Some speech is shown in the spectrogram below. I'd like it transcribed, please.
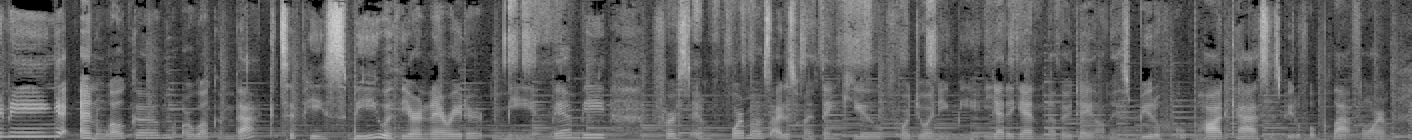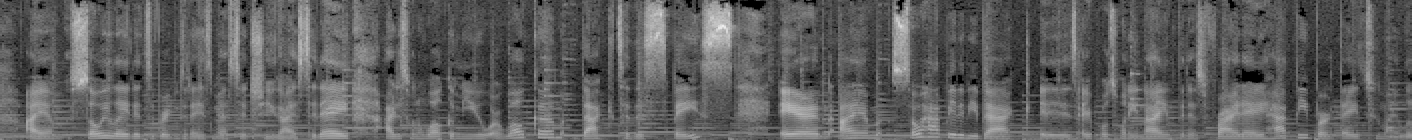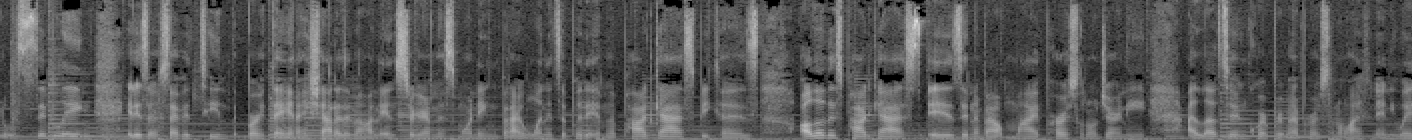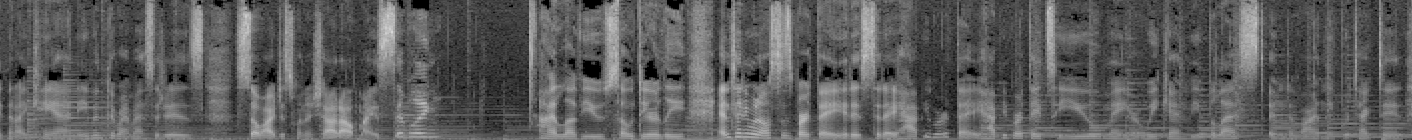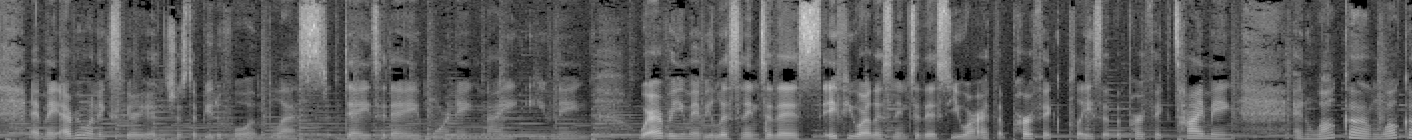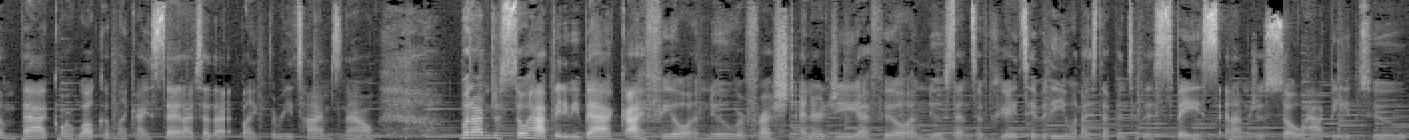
morning, and welcome or welcome back to Peace Be with your narrator, me, Bambi. First and foremost, I just want to thank you for joining me yet again another day on this beautiful podcast, this beautiful platform. I am so elated to bring today's message to you guys today. I just want to welcome you or welcome back to this space and I am so happy to be back. It is April 29th, it is Friday. Happy birthday to my little sibling. It is our 17th birthday, and I shouted him out on Instagram this morning, but I wanted to put it in the podcast because although this podcast isn't about my personal journey, I love to incorporate my personal life in any way that I can, even through my messages. So I just want to shout out my sibling I love you so dearly. And to anyone else's birthday, it is today. Happy birthday. Happy birthday to you. May your weekend be blessed and divinely protected. And may everyone experience just a beautiful and blessed day today, morning, night, evening, wherever you may be listening to this. If you are listening to this, you are at the perfect place at the perfect timing. And welcome, welcome back, or welcome, like I said. I've said that like three times now. But I'm just so happy to be back. I feel a new, refreshed energy. I feel a new sense of creativity when I step into this space. And I'm just so happy to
